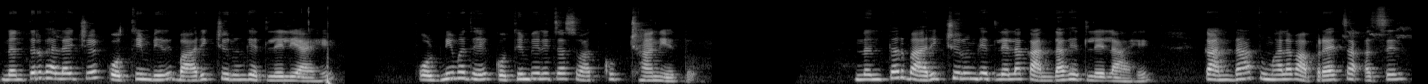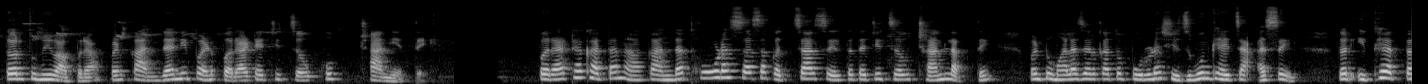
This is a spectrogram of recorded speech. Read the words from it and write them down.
नंतर घालायचे कोथिंबीर बारीक चिरून घेतलेली आहे. फोडणीमध्ये कोथिंबिरीचा स्वाद खूप छान येतो. नंतर बारीक चिरून घेतलेला कांदा घेतलेला आहे. कांदा तुम्हाला वापरायचा असेल तर तुम्ही वापरा पण कांद्याने पण पराठ्याची चव खूप छान येते. पराठा खाताना कांदा थोडासा असा कच्चा असेल तर त्याची चव छान लागते. पण तुम्हाला जर का तो पूर्ण शिजवून घ्यायचा असेल तर इथे आत्ता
